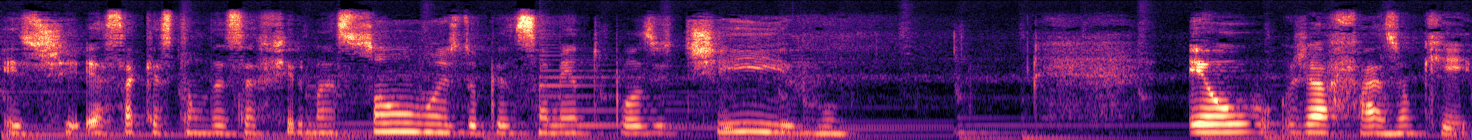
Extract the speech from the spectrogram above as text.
este, essa questão das afirmações, do pensamento positivo. Eu já faz o quê?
